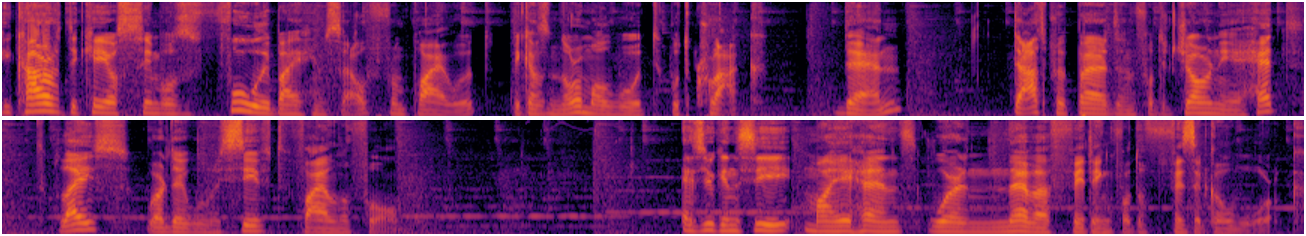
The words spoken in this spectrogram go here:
He carved the chaos symbols fully by himself from plywood, because normal wood would crack. Then, that prepared them for the journey ahead, the place where they will receive final form. As you can see, my hands were never fitting for the physical work.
